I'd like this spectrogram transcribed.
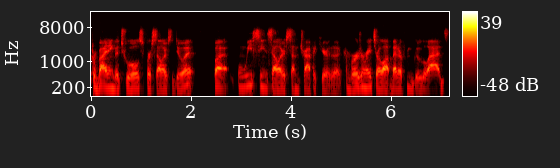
providing the tools for sellers to do it. But when we've seen sellers send traffic here the conversion rates are a lot better from google ads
